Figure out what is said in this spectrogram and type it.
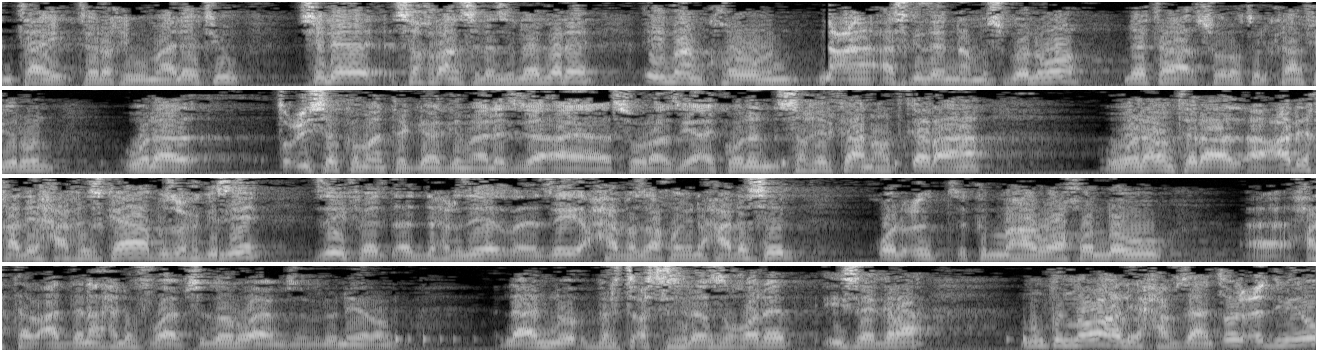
እንታይ ተረኪቡ ማለት እዩ ስለ ሰክራን ስለ ዝነበረ ኢማም ክኸውን ንዓ ኣስግደና ምስ በልዎ ነታ ሱረት ካፊሩን ወላ ጥዑይ ሰብ ከማ ተጋጊ ማለት ዛ ሱራ እዚ ኣይኮነን ሰኺርካ ንክትቀርኣ ወላ እ ዓሪኻ ዘይሓፈዝካያ ብዙሕ ግዜ ዘይፈዘይሓፈዛ ኮይኑ ሓደ ሰብ ቆልዑት ክመሃርዋ ከለዉ ሓታ ብ ዓድና ሕልፍዋ እዮም ስገርዋ እዮም ዝብሉ ነይሮም ብርትዕቲ ስለ ዝኾነት ይሰግራ ምንኩን መዋሉ ሓፍዛን ጥዑ ዕድሚኡ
